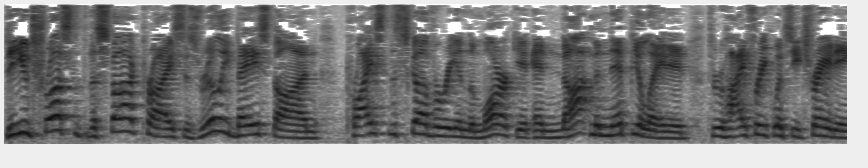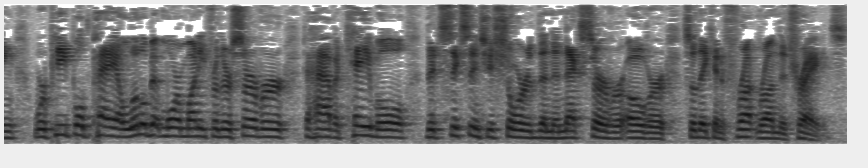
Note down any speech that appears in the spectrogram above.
Do you trust that the stock price is really based on price discovery in the market and not manipulated through high frequency trading where people pay a little bit more money for their server to have a cable that's six inches shorter than the next server over so they can front run the trades?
